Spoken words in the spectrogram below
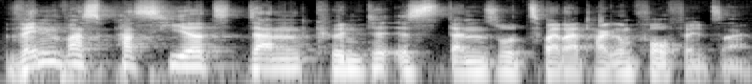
wenn was passiert, dann könnte es dann so zwei, drei Tage im Vorfeld sein.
